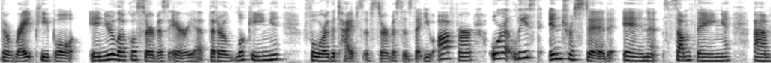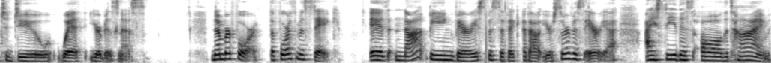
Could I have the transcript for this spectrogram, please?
the right people in your local service area that are looking for the types of services that you offer, or at least interested in something um, to do with your business. Number four, the fourth mistake is not being very specific about your service area. I see this all the time.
